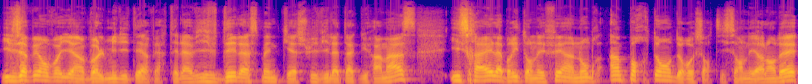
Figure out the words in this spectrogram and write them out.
Ils avaient envoyé un vol militaire vers Tel Aviv dès la semaine qui a suivi l'attaque du Hamas. Israël abrite en effet un nombre important de ressortissants néerlandais,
